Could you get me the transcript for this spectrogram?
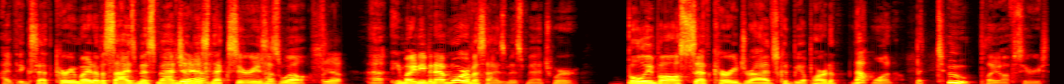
I think Seth Curry might have a size mismatch in this next series Yep. as well. yep. Uh, he might even have more of a size mismatch where bully ball Seth Curry drives could be a part of not one but two playoff series.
